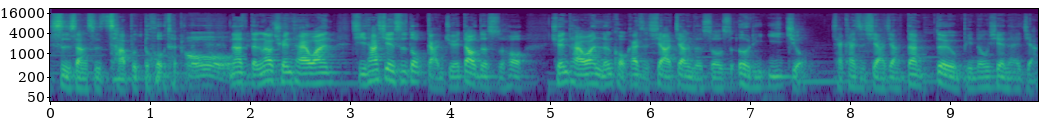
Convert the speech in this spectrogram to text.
事实上是差不多的。哦，那等到全台湾其他县市都感觉到的时候，全台湾人口开始下降的时候是二零一九才开始下降，但对我们屏东县来讲，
